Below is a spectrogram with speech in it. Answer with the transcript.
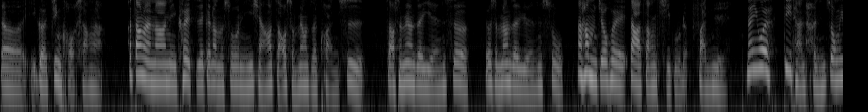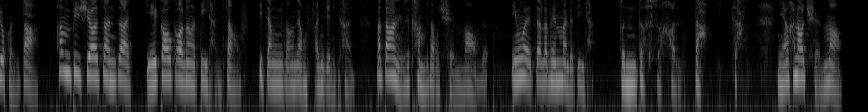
的一个进口商啊。啊，当然啦，你可以直接跟他们说你想要找什么样子的款式，找什么样子的颜色，有什么样子的元素，那他们就会大张旗鼓的翻阅。那因为地毯很重又很大，他们必须要站在叠高高那个地毯上，一张张这样翻给你看。那当然你是看不到全貌的，因为在那边卖的地毯真的是很大一张。你要看到全貌，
